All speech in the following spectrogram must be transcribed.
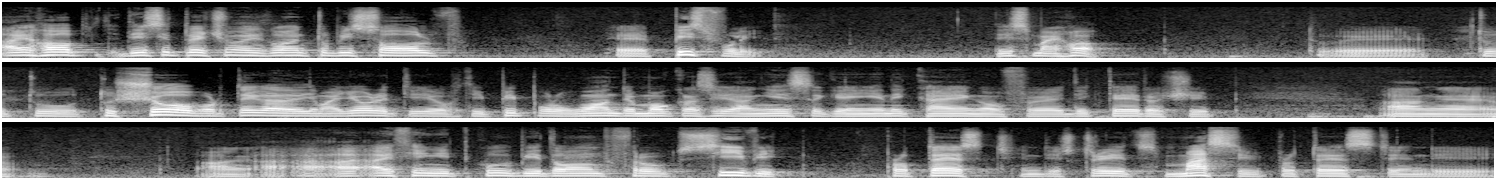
I hope this situation is going to be solved uh, peacefully. This is my hope. To, uh, to, to, to show Ortega the majority of the people want democracy and is against any kind of uh, dictatorship. And, uh, and I, I, think it could be done through civic protest in the streets, massive protest in the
